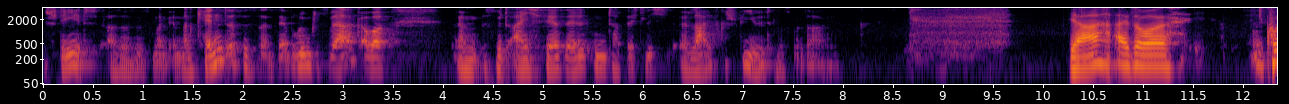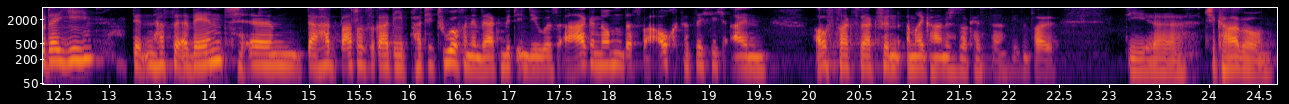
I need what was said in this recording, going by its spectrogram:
steht. Also ist, man, man, kennt es, es ist ein sehr berühmtes Werk, aber ähm, es wird eigentlich sehr selten tatsächlich äh, live gespielt, muss man sagen. Ja, also Kodayi, den hast du erwähnt, ähm, da hat Bartok sogar die Partitur von dem Werk mit in die USA genommen. Das war auch tatsächlich ein Auftragswerk für ein amerikanisches Orchester, in diesem Fall die äh, Chicago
